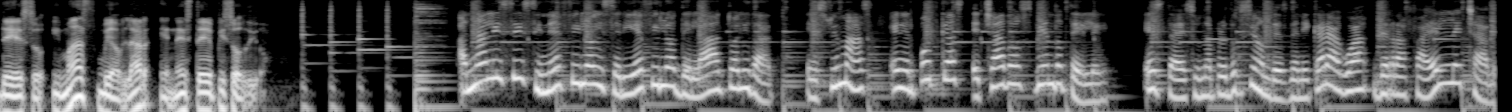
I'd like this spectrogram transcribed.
De eso y más voy a hablar en este episodio. Análisis cinéfilo y seriéfilo de la actualidad. Esto y más en el podcast Echados Viendo Tele. Esta es una producción desde Nicaragua de Rafael Lechado.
